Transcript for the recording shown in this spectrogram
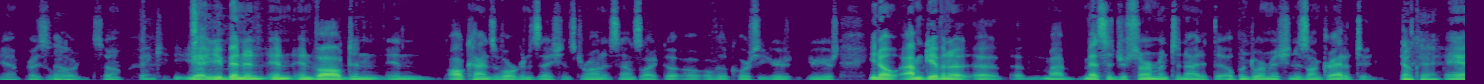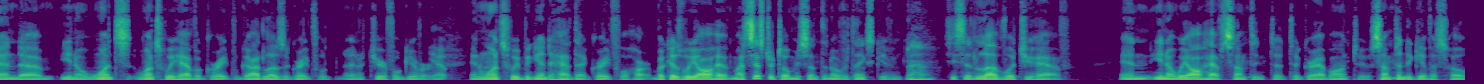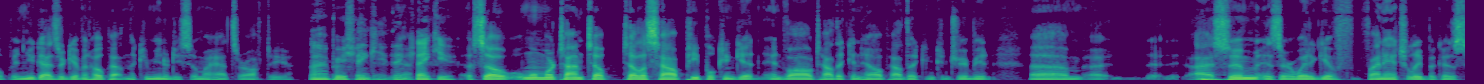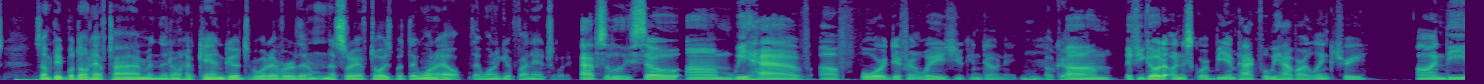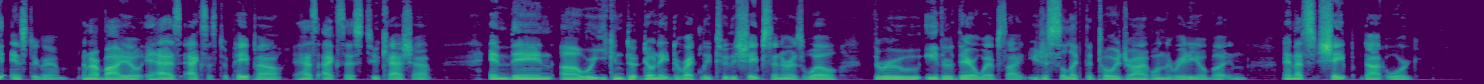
Yeah, praise the Lord. So, thank you. Yeah, you've been in, in, involved in, in all kinds of organizations, Duran. It sounds like o- over the course of your your years. You know, I'm giving a, a, a my message or sermon tonight at the Open Door Mission is on gratitude. Okay. And um, you know, once once we have a grateful, God loves a grateful and a cheerful giver. Yep. And once we begin to have that grateful heart, because we all have. My sister told me something over Thanksgiving. Uh-huh. She said, "Love what you have." And you know, we all have something to, to grab onto, something to give us hope. And you guys are giving hope out in the community, so my hats are off to you. I appreciate Thank you, that. thank you. Thank you. So one more time, tell tell us how people can get involved, how they can help, how they can contribute. Um, uh, I assume is there a way to give financially because some people don't have time and they don't have canned goods or whatever. They don't necessarily have toys, but they want to help. They want to give financially. Absolutely. So um, we have uh, four different ways you can donate. Okay. Um, if you go to underscore be impactful, we have our Linktree on the Instagram in our bio. It has access to PayPal. It has access to Cash App, and then uh, where you can do- donate directly to the Shape Center as well through either their website. You just select the toy drive on the radio button, and that's shape.org.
